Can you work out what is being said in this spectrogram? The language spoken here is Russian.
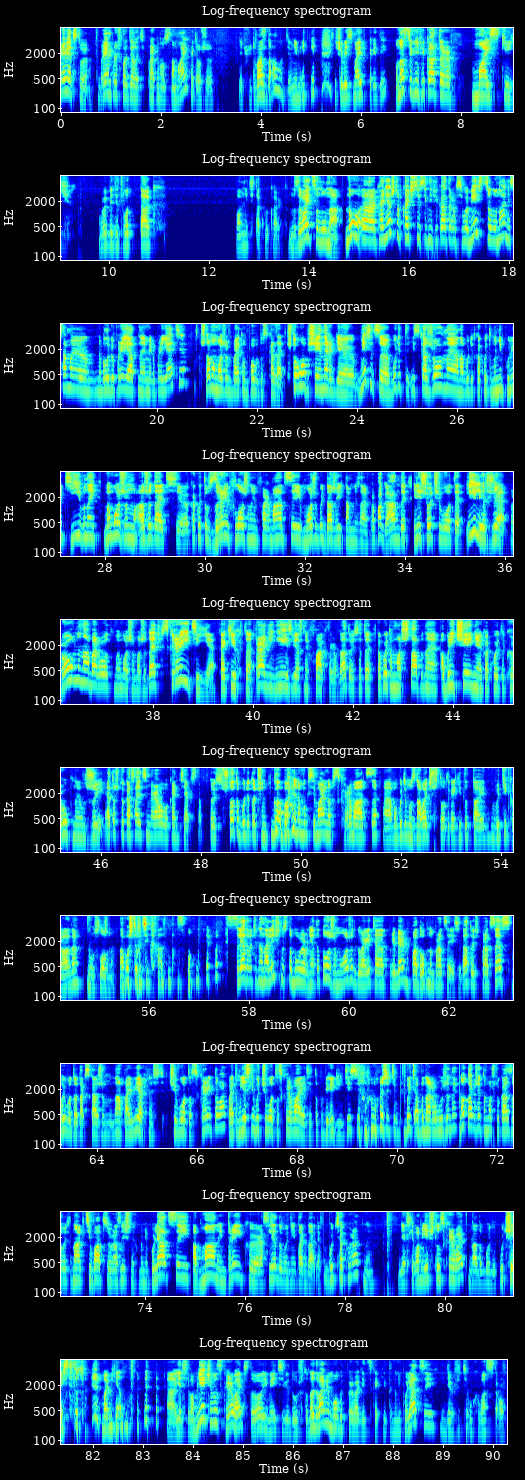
Приветствую! Время пришло делать прогноз на май, хотя уже я чуть-чуть вас дал, но тем не менее, еще весь май впереди. У нас сигнификатор майский выглядит вот так. Помните такую карту? Называется Луна. Ну, конечно, в качестве сигнификатора всего месяца Луна не самое благоприятное мероприятие. Что мы можем по этому поводу сказать? Что общая энергия месяца будет искаженная, она будет какой-то манипулятивной. Мы можем ожидать э, какой-то взрыв ложной информации, может быть, даже, там, не знаю, пропаганды или еще чего-то. Или же, ровно наоборот, мы можем ожидать вскрытие каких-то ранее неизвестных факторов, да, то есть это какое-то масштабное обличение какой-то крупной лжи. Это что касается мирового контекста. То есть что-то будет очень глобально, максимально вскрываться. А мы будем узнавать что-то, какие-то тайны Ватикана. Ну, условно. А может и Ватикана, посмотрим. Следовательно, на личностном уровне это тоже может говорить о примерно подобном процессе. Да? То есть процесс вывода, так скажем, на поверхность чего-то скрытого. Поэтому если вы чего-то скрываете, то поберегитесь. Вы можете быть обнаружены. Но также это может указывать на активацию различных манипуляций, обман, интриг, расследований и так далее. Будьте аккуратны. Если вам есть что скрывать, надо будет учесть этот момент. А если вам нечего скрывать, то имейте в виду, что над вами могут проводиться какие-то манипуляции и держите ухо.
